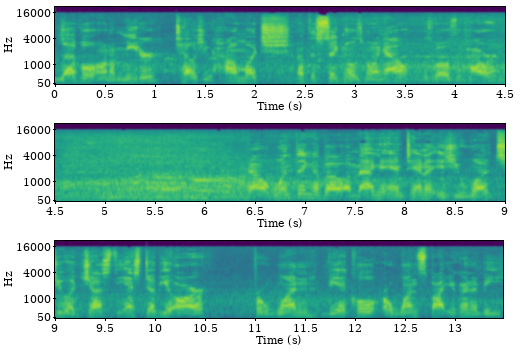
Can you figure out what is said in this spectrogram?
level on a meter tells you how much of the signal is going out as well as the power. Now, one thing about a magnet antenna is you want to adjust the SWR for one vehicle or one spot you're going to be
